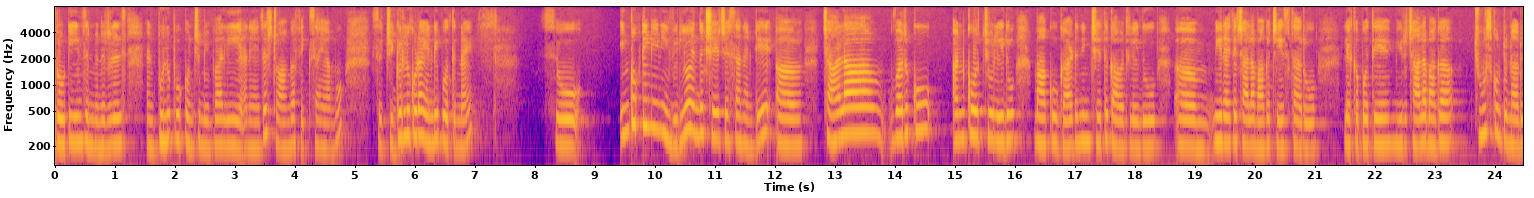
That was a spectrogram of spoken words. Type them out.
ప్రోటీన్స్ అండ్ మినరల్స్ అండ్ పులుపు కొంచెం ఇవ్వాలి అని అయితే స్ట్రాంగ్గా ఫిక్స్ అయ్యాము. సో చిగుర్లు కూడా ఎండిపోతున్నాయి. సో ఇంకొకటి నేను ఈ వీడియో ఎందుకు షేర్ చేశానంటే చాలా వరకు అనుకోవచ్చు లేదు మాకు గార్డెనింగ్ చేత కావట్లేదు మీరైతే చాలా బాగా చేస్తారు లేకపోతే మీరు చాలా బాగా చూసుకుంటున్నారు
